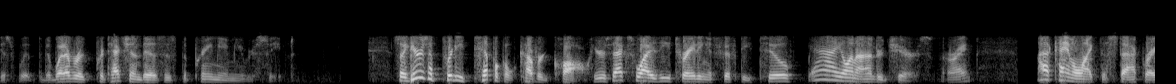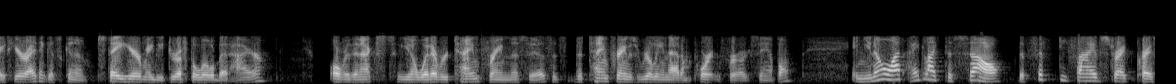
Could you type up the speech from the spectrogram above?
Just whatever protection it is, is the premium you received. So here's a pretty typical covered call. Here's XYZ trading at 52. Yeah, you want 100 shares, all right? I kind of like the stock right here. I think it's going to stay here, maybe drift a little bit higher over the next, you know, whatever time frame this is. It's, the time frame is really not important, for example. And you know what? I'd like to sell the 55 strike price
